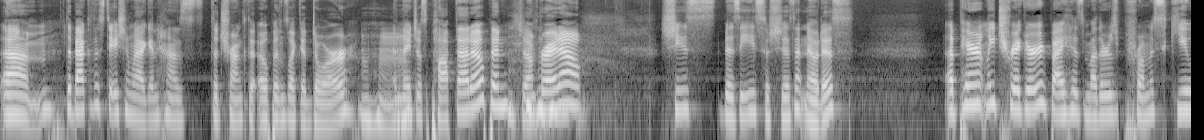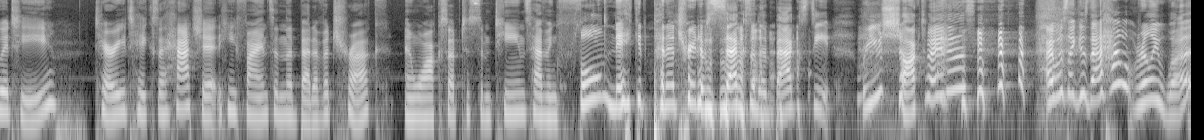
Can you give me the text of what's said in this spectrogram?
Um, the back of the station wagon has the trunk that opens like a door, and they just pop that open, jump right out. She's busy, so she doesn't notice. Apparently triggered by his mother's promiscuity, Terry takes a hatchet he finds in the bed of a truck and walks up to some teens having full naked penetrative sex in the back seat. Were you shocked by this? I was like, is that how it really was?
